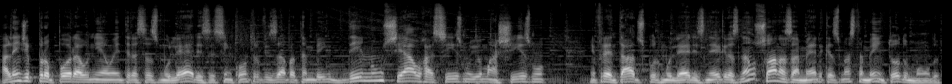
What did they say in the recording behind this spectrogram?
Além de propor a união entre essas mulheres, esse encontro visava também denunciar o racismo e o machismo enfrentados por mulheres negras não só nas Américas, mas também em todo o mundo.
